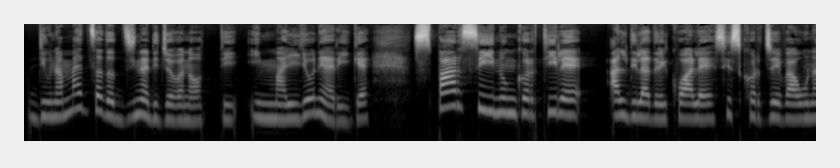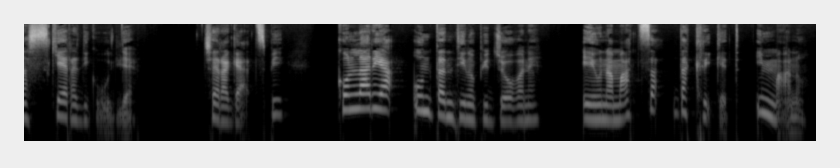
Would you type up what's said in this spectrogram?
di una mezza dozzina di giovanotti in maglione a righe, sparsi in un cortile al di là del quale si scorgeva una schiera di guglie. C'era Gatsby, con l'aria un tantino più giovane, e una mazza da cricket in mano.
